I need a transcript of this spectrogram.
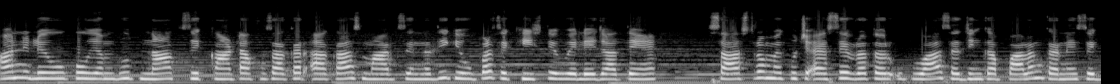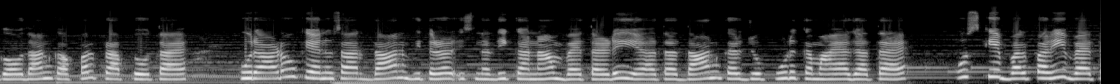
अन्य लोगों को यमदूत नाक से कांटा फंसाकर आकाश मार्ग से नदी के ऊपर से खींचते हुए ले जाते हैं। शास्त्रों में कुछ ऐसे व्रत और उपवास है जिनका पालन करने से गौदान का फल प्राप्त होता है। पुराणों के अनुसार दान वितरण इस नदी का नाम बैतरणी है, अतः दान कर जो पूर्ण कमाया जाता है, उसके बल पर ही बैतरणी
